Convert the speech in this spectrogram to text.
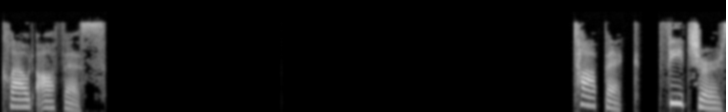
Cloud Office. Topic: Features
